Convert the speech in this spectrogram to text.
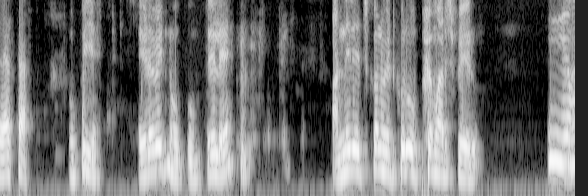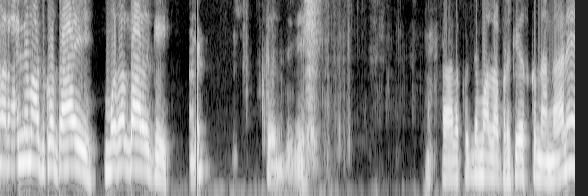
వేస్తా. ఉప్పు ఇయ్యి. ఏడబెట్టిన ఉప్పు? తేలే. అన్ని తెచ్చుకొని పెట్టుకుని ఉప్పే మర్చిపోయారు. ఇక మరి అన్ని మార్చుకుంటాయి ముసలిదారులకి కొద్దిగా. చాలకుంటే మళ్ళీ అప్పటికి వేసుకుందాం కానీ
